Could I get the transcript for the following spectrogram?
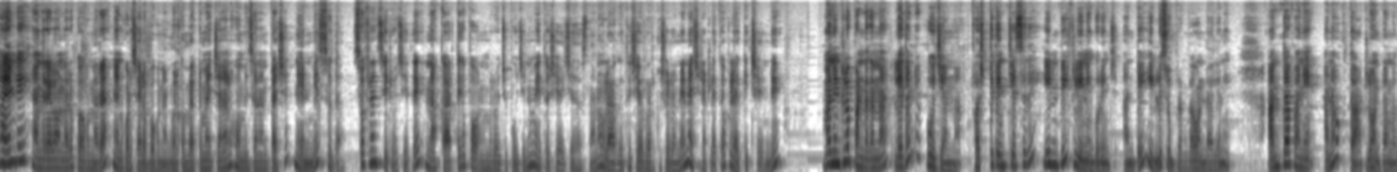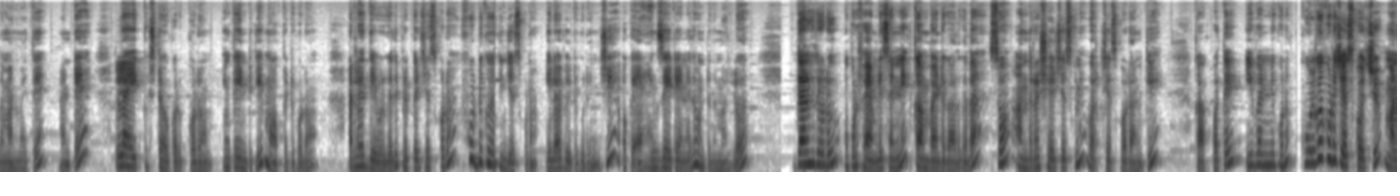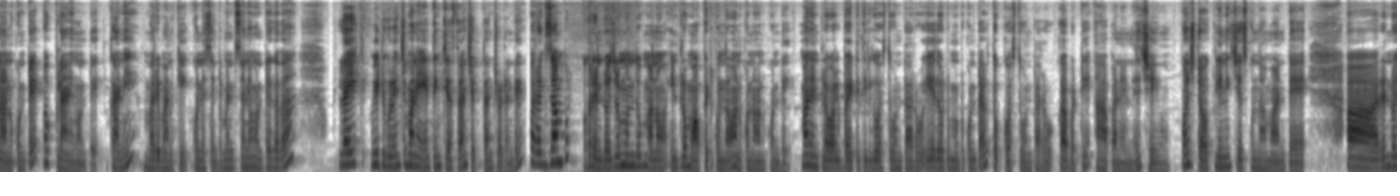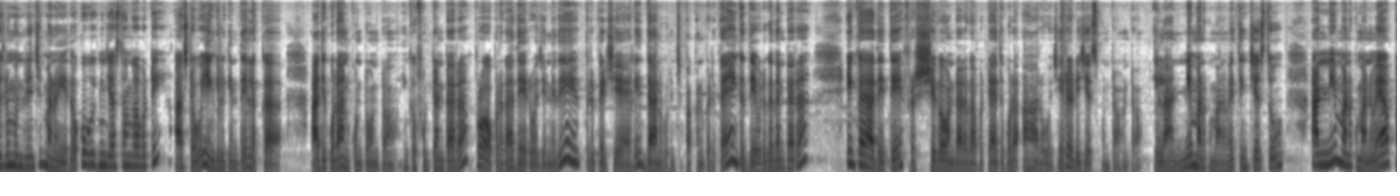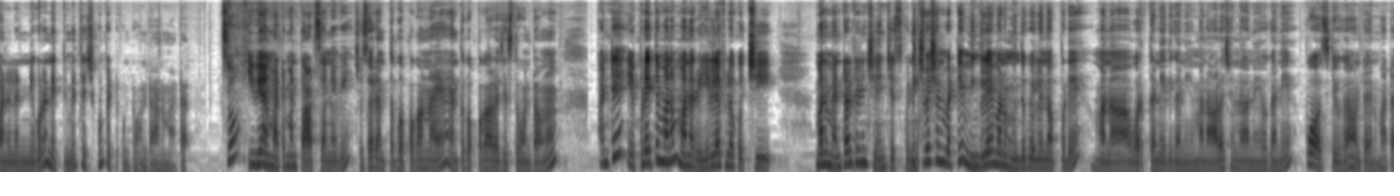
Hi అండి. అందరూ ఎలా ఉన్నారు? బాగున్నారా? నేను కూడా చాలా బాగున్నాను. Welcome back to my channel home is and passion నేను మీ సుధా. సో ఫ్రెండ్స్ ఈరోజు అయితే నా కార్తీక పౌర్ణమి రోజు పూజని మీతో షేర్ చేసేస్తాను లాగైతే చివరి వరకు చూడండి. నచ్చినట్లయితే ఒక లైక్ ఇచ్చేయండి. మన ఇంట్లో పండగన్న లేదంటే పూజ అన్న ఫస్ట్ థింక్ చేసేది ఇంటి క్లీనింగ్ గురించి. అంటే ఇల్లు శుభ్రంగా ఉండాలని. అంతా పనే అని ఒక థాట్లో ఉంటాం కదా మనమైతే. అంటే లైక్ స్టవ్ కడుక్కోవడం ఇంకా ఇంటికి మాప్ పెట్టుకోవడం అట్లాగే దేవుడి గది ప్రిపేర్ చేసుకోవడం ఫుడ్ కుకింగ్ చేసుకోవడం. ఇలా వీటి గురించి ఒక యాంగ్జైటీ అనేది ఉంటుంది మనలో. దానికి తోడు ఇప్పుడు ఫ్యామిలీస్ అన్నీ కంబైన్డ్ కాదు కదా. సో అందరం షేర్ చేసుకుని వర్క్ చేసుకోవడానికి. కాకపోతే ఇవన్నీ కూడా కూల్గా కూడా చేసుకోవచ్చు మనం అనుకుంటే ఒక ప్లానింగ్ ఉంటే. కానీ మరి మనకి కొన్ని సెంటిమెంట్స్ అనేవి ఉంటాయి కదా. లైక్ వీటి గురించి మనం ఏం థింక్ చేస్తామని చెప్తాను చూడండి. ఫర్ ఎగ్జాంపుల్ ఒక రెండు రోజుల ముందు మనం ఇంట్లో మాప్ పెట్టుకుందాం అనుకున్నాం అనుకోండి. మన ఇంట్లో వాళ్ళు బయట తిరిగి వస్తూ ఉంటారు ఏదో ఒకటి ముట్టుకుంటారు తొక్కు వస్తూ ఉంటారు. కాబట్టి ఆ పని అనేది చేయము. పోనీ స్టవ్ క్లీనింగ్ చేసుకుందామా అంటే రెండు రోజుల ముందు నుంచి మనం ఏదో ఒక కుకింగ్ చేస్తాం కాబట్టి ఆ స్టవ్ ఎంగిలి కిందే లెక్క అది కూడా అనుకుంటూ ఉంటాం. ఇంకా ఫుడ్ అంటారా? ప్రాపర్గా అదే రోజు అనేది ప్రిపేర్ చేయాలి. దాని గురించి పక్కన పెడితే ఇంకా దేవుడు కదంటారా? ఇంకా అదైతే ఫ్రెష్గా ఉండాలి కాబట్టి అది కూడా ఆ రోజే రెడీ చేసుకుంటూ ఉంటాం. ఇలా అన్నీ మనకు మనమే థింక్ చేస్తూ అన్నీ మనకు మనమే ఆ పనులన్నీ కూడా నెత్తి మీద తెచ్చుకొని పెట్టుకుంటూ ఉంటాం అనమాట సో ఇవి అనమాట మన థాట్స్ అనేవి. చూసారు? ఎంత గొప్పగా ఉన్నాయో? ఎంత గొప్పగా ఆలోచిస్తూ ఉంటాము. అంటే ఎప్పుడైతే మనం మన రియల్ లైఫ్లోకి వచ్చి మన మెంటాలిటీని చేంజ్ చేసుకుని సిచ్యువేషన్ బట్టి మింగిలే మనం ముందుకు వెళ్ళినప్పుడే మన వర్క్ అనేది కానీ మన ఆలోచనలు అనేవి కానీ పాజిటివ్గా ఉంటాయన్నమాట.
